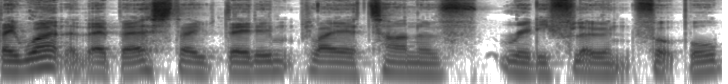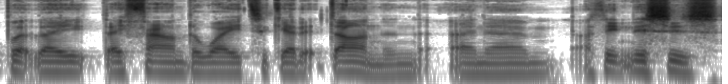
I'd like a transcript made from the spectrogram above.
they weren't at their best. They they didn't play a ton of really fluent football, but they, they found a way to get it done. And and um, I think this is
